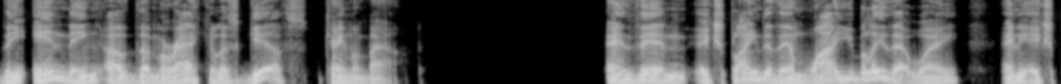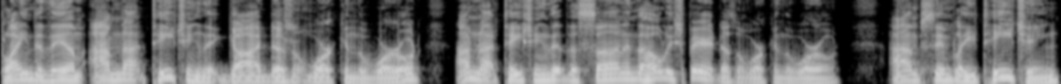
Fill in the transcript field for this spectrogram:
the ending of the miraculous gifts came about. And then explain to them why you believe that way and explain to them, I'm not teaching that God doesn't work in the world. I'm not teaching that the Son and the Holy Spirit doesn't work in the world. I'm simply teaching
